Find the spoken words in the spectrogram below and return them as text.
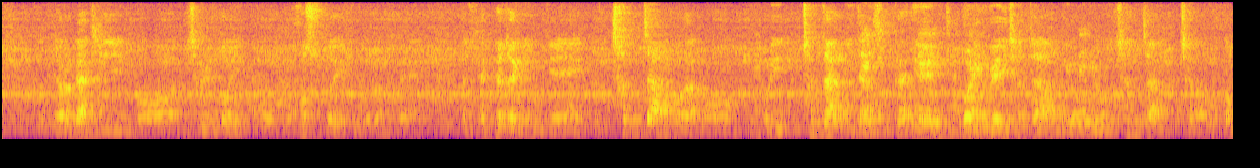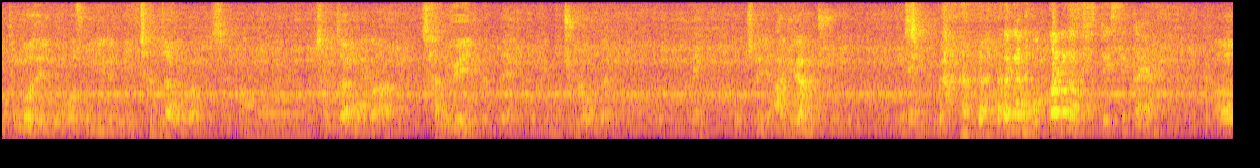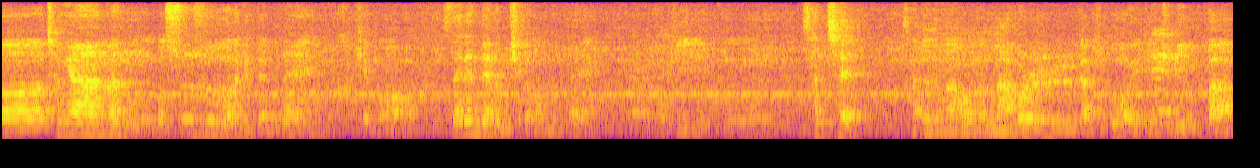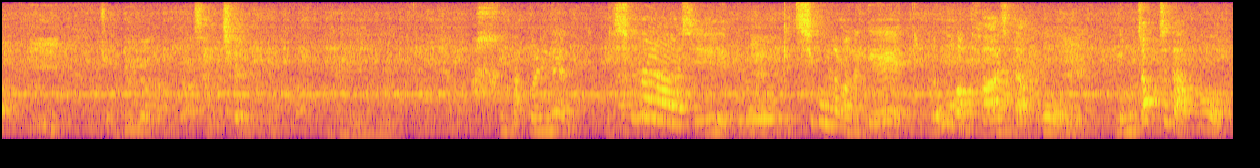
여러 가지 뭐 절도 있고 뭐 호수도 있고 그러는데 아주 대표적인 게 그 천장호라고 네. 우리 천장이지 네, 않습니까? 네, 이 천장. 머리 위에 천장, 요, 네. 요 천장처럼 높은 곳에 있는 호수 이름이 천장호라고 있습니다. 어, 천장호가 산 위에 있는데 거기는 출렁다리고 있고 네. 또 저희 아리랑 주조도 그렇습니다. 거기가 먹거리가 혹시 또 있을까요? 어, 청양은 뭐 순수하기 때문에 그렇게 뭐 세련된 음식은 없는데 어, 거기 그 산채 산에서 음. 나오는 나물 가지고 이게 네. 비빔밥이 좀 유명합니다. 산채 비빔밥. 음. 아, 이 막걸리는 이 신맛이 이렇게 치고 올라가는 게 너무 막 과하지도 않고 예. 너무 적지도 않고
